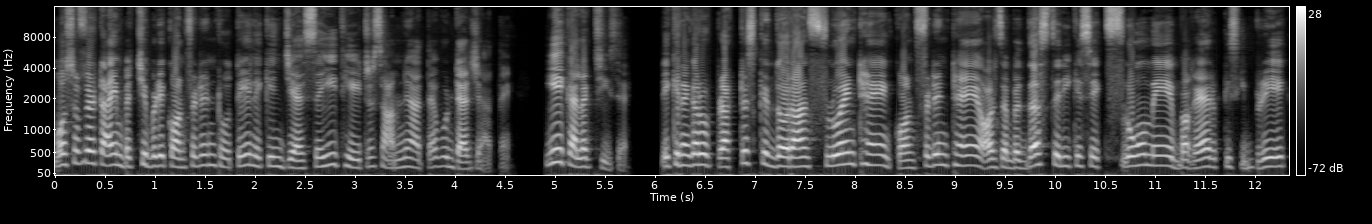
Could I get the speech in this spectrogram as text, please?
मोस्ट ऑफ़ द टाइम बच्चे बड़े कॉन्फिडेंट होते हैं, लेकिन जैसे ही थिएटर सामने आता है वो डर जाते हैं। ये एक अलग चीज़ है। लेकिन अगर वो प्रैक्टिस के दौरान फ्लुएंट हैं कॉन्फिडेंट हैं और ज़बरदस्त तरीके से एक फ़्लो में बगैर किसी ब्रेक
